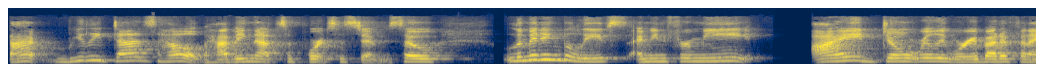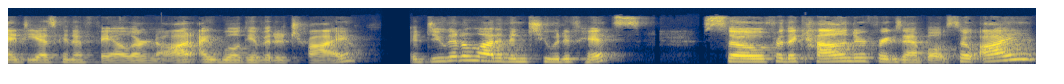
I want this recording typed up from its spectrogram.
that really does help having that support system. So limiting beliefs, I mean, for me, I don't really worry about if an idea is going to fail or not. I will give it a try. I do get a lot of intuitive hits. So for the calendar, for example, so I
